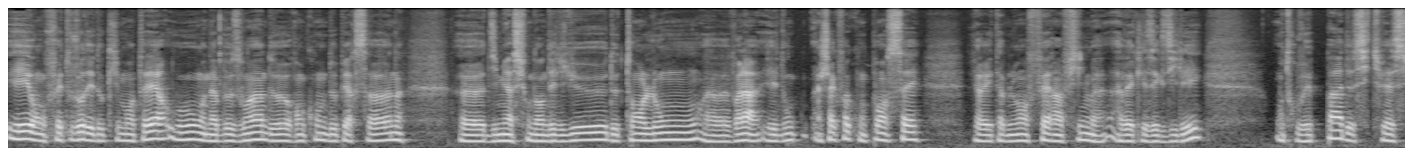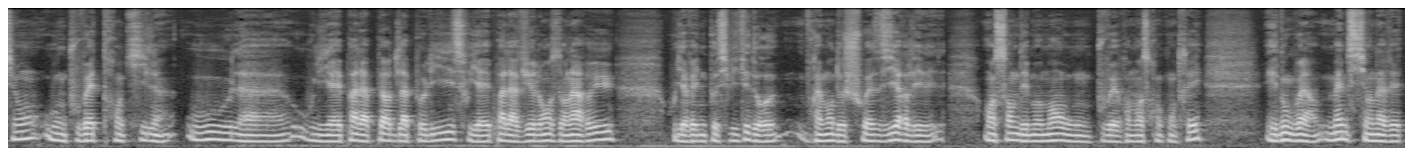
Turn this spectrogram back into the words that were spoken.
Et on fait toujours des documentaires où on a besoin de rencontres de personnes, euh, d'immersion dans des lieux, de temps long. voilà. Et donc, à chaque fois qu'on pensait véritablement faire un film avec les exilés, on trouvait pas de situation où on pouvait être tranquille, où, où il n'y avait pas la peur de la police, où il n'y avait pas la violence dans la rue, où il y avait une possibilité de vraiment de choisir les, ensemble des moments où on pouvait vraiment se rencontrer. Et donc voilà, même si on avait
